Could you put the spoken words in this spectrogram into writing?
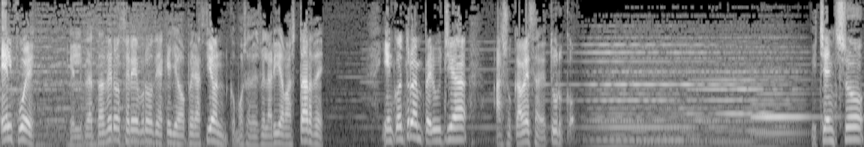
Él fue el verdadero cerebro de aquella operación, como se desvelaría más tarde, y encontró en Perugia a su cabeza de turco. Vincenzo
